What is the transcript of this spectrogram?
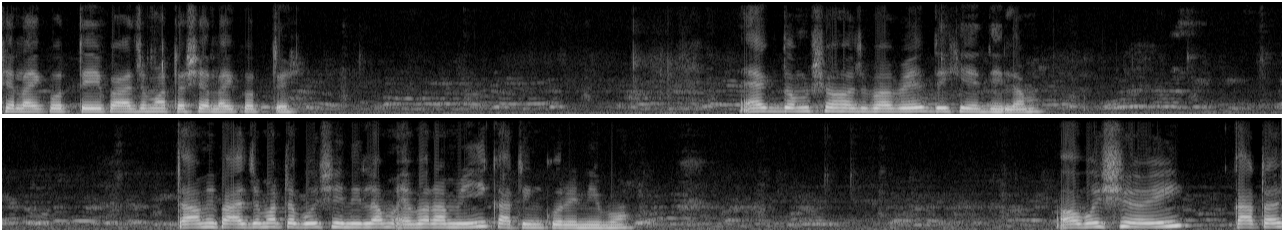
সেলাই করতে, এই পায়জামাটা সেলাই করতে। একদম সহজভাবে দেখিয়ে দিলাম। তা আমি পায়জামাটা বসিয়ে নিলাম, এবার আমি কাটিং করে নিব। অবশ্যই কাটার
